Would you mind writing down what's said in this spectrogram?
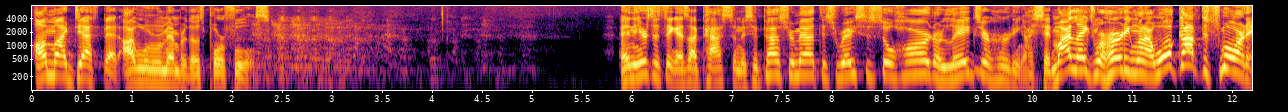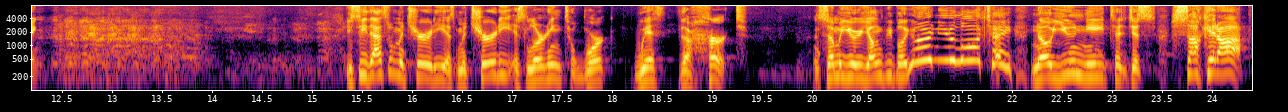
on my deathbed, I will remember those poor fools. And here's the thing as I passed them, they said, Pastor Matt, this race is so hard, our legs are hurting. I said, My legs were hurting when I woke up this morning. you see, that's what maturity is. Maturity is learning to work with the hurt. And some of you young people are like, I need a latte. No, you need to just suck it up.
